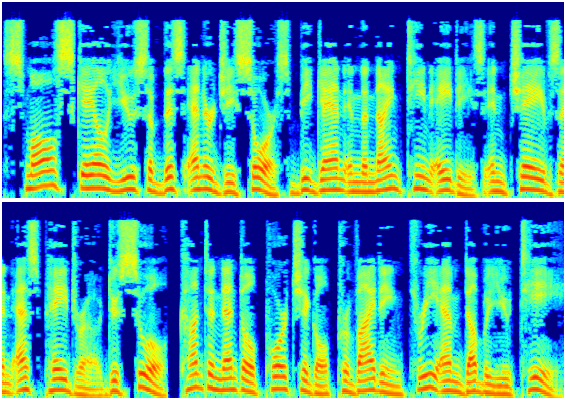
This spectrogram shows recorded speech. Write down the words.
Small-scale use of this energy source began in the 1980s in Chaves and S. Pedro do Sul, continental Portugal providing 3 MWt.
